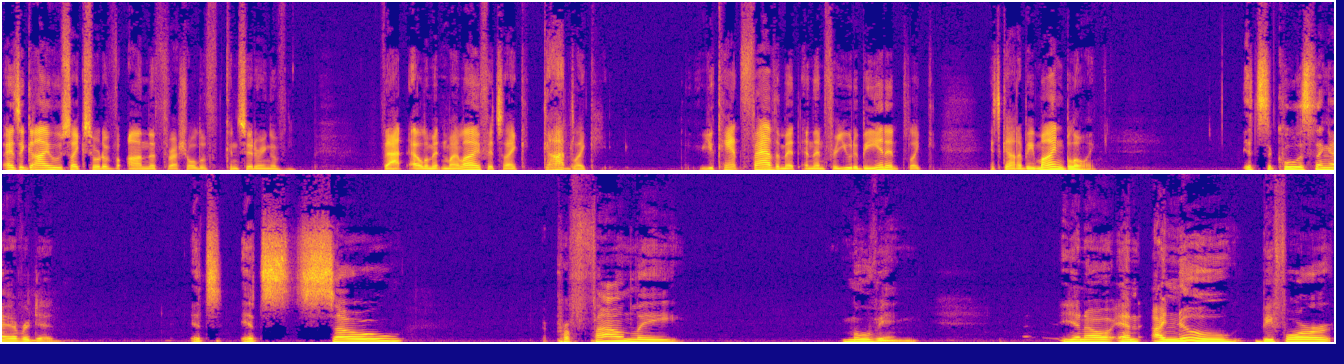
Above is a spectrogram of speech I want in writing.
as a guy who's like sort of on the threshold of considering of that element in my life. It's like God, like you can't fathom it, and then for you to be in it, like it's got to be mind blowing. It's the coolest thing I ever did. It's it's so profoundly moving you know and i knew before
